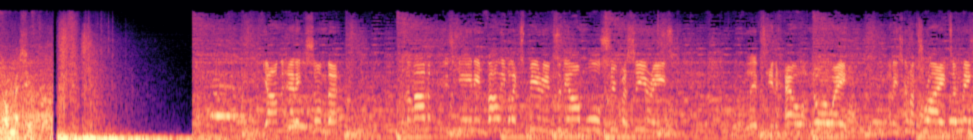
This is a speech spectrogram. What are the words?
no messing. Jan Erik Sunde is a man who's gaining valuable experience in the Arm War Super Series. Lives in Hell, Norway, and he's going to try to make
